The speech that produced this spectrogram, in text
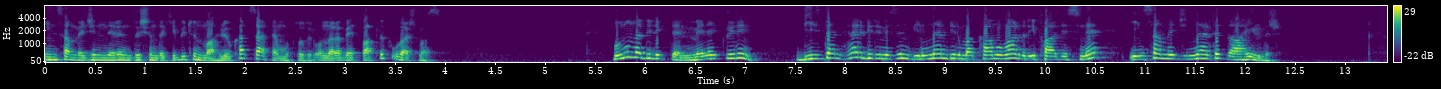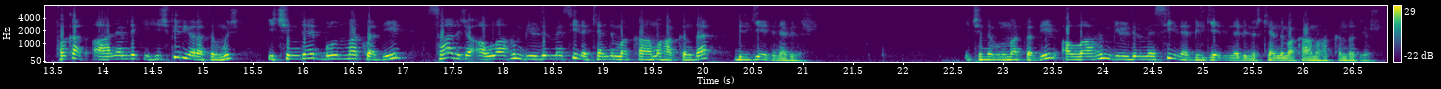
İnsan ve cinlerin dışındaki bütün mahlukat zaten mutludur. Onlara bedbahtlık ulaşmaz. Bununla birlikte meleklerin bizden her birimizin bilinen bir makamı vardır ifadesine insan ve cinler de dahildir. Fakat alemdeki hiçbir yaratılmış içinde bulunmakla değil sadece Allah'ın bildirmesiyle kendi makamı hakkında bilgi edinebilir. İçinde bulunmakla değil Allah'ın bildirmesiyle bilgi edinebilir kendi makamı hakkında diyor.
